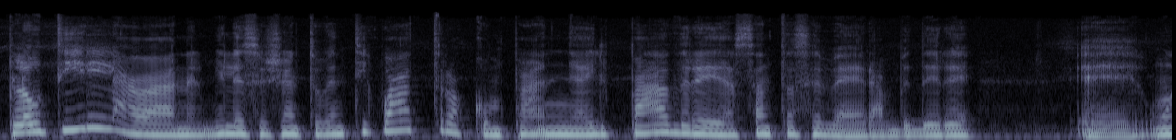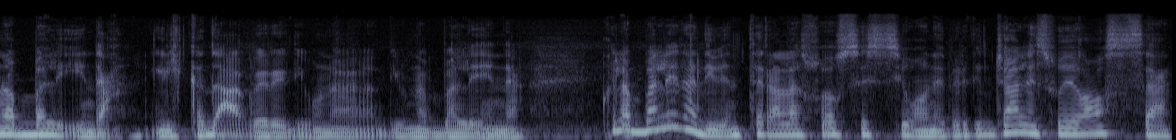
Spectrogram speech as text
Plautilla nel 1624 accompagna il padre a Santa Severa a vedere eh, una balena, il cadavere di una, di una, balena. Quella balena diventerà la sua ossessione perché già le sue ossa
